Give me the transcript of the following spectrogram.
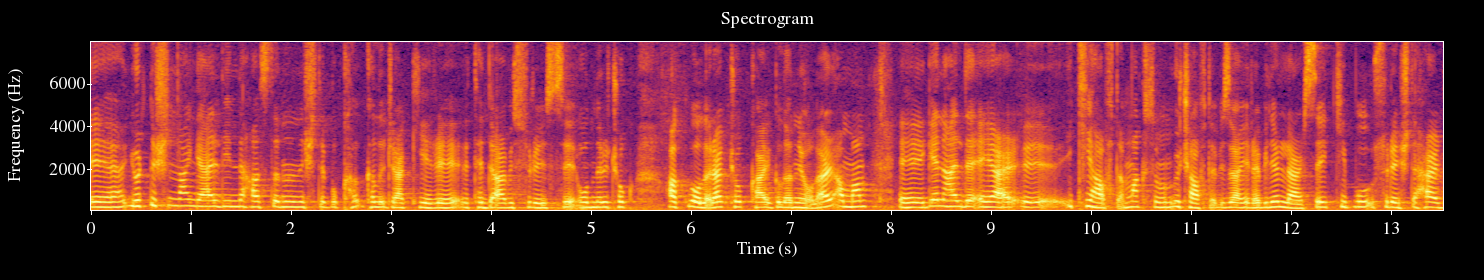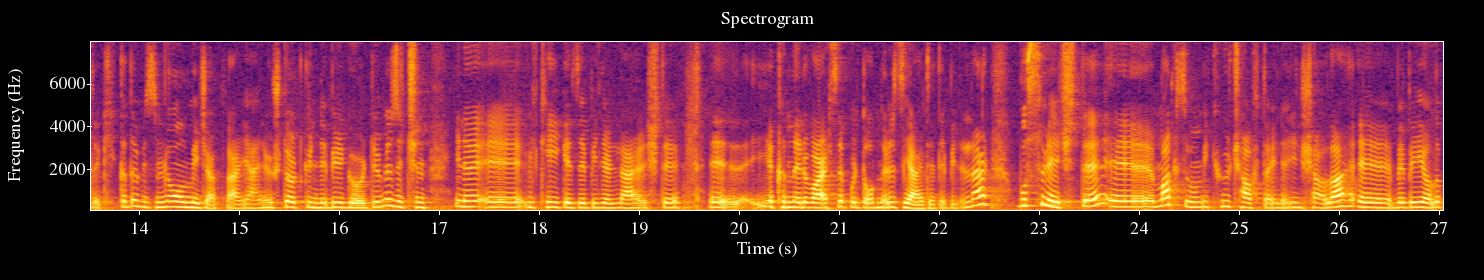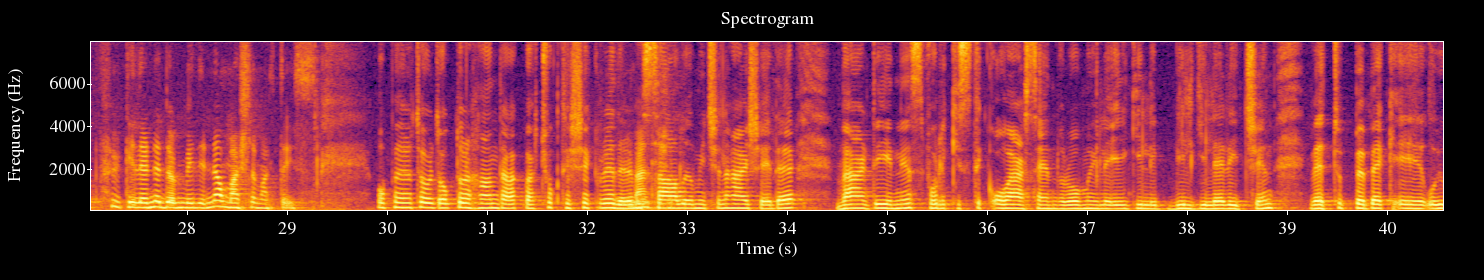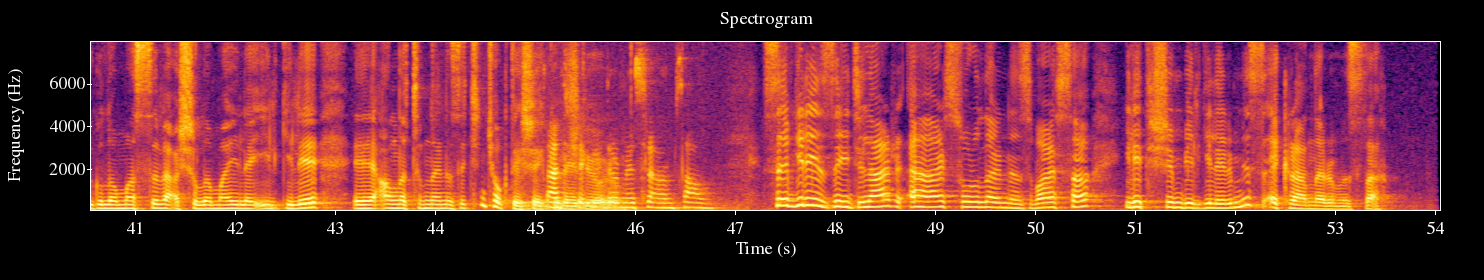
E, Yurt dışından geldiğinde hastanın işte bu ka- kalacak yeri, tedavi süresi onları çok haklı olarak çok kaygılanıyorlar ama e, genelde eğer e, iki hafta maksimum üç hafta bize ayırabilirlerse ki bu süreçte her dakikada biz bizimle olmayacaklar. Yani 3-4 günde bir gördüğümüz için yine e, ülkeyi gezebilirler. İşte e, yakınları varsa burada onları ziyaret edebilirler. Bu süreçte e, maksimum 2-3 haftayla inşallah e, bebeği alıp ülkelerine dönmelerini amaçlamaktayız. Operatör Doktor Hande Akbaş çok teşekkür ederim. Ben teşekkür- Sağlığım için her şeyde verdiğiniz polikistik over sendromu ile ilgili bilgiler için ve tüp bebek e, uygulaması ve aşılama ile ilgili e, anlatımlarınız için çok teşekkür Ben teşekkür ediyorum. ederim Esra Hanım. Sağ olun. Sevgili izleyiciler, eğer sorularınız varsa iletişim bilgilerimiz ekranlarımızda.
